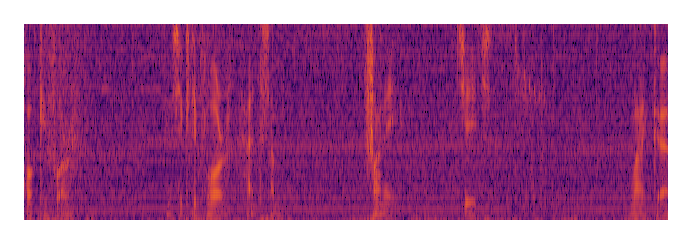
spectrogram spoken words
hockey for N64 had some funny cheats like uh,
